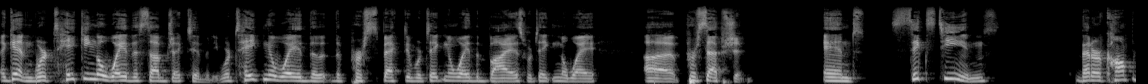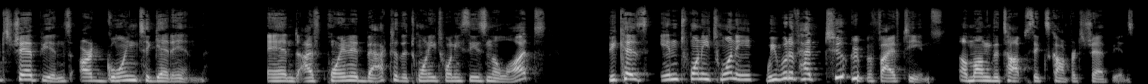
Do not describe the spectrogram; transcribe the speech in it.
again, we're taking away the subjectivity. We're taking away the the perspective. We're taking away the bias. We're taking away uh, perception. And six teams that are conference champions are going to get in. And I've pointed back to the 2020 season a lot because in 2020, we would have had two group of five teams among the top six conference champions.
